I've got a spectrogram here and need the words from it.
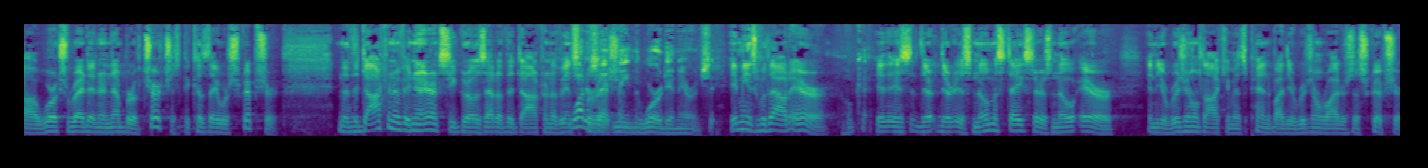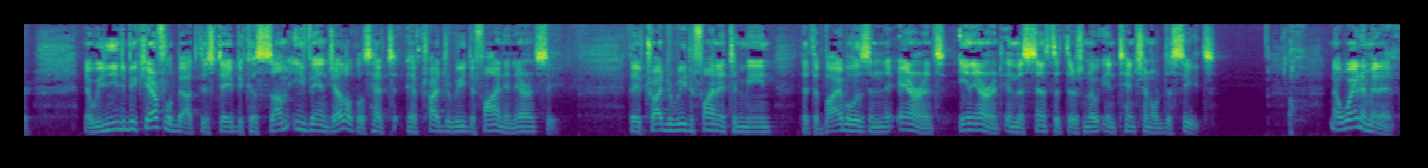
uh, works read in a number of churches because they were Scripture. Now, the doctrine of inerrancy grows out of the doctrine of inspiration. What does that mean, the word inerrancy? It means without error. Okay. It is there, there is no mistakes, there is no error in the original documents penned by the original writers of Scripture. Now we need to be careful about this, day because some evangelicals have t- have tried to redefine inerrancy. They've tried to redefine it to mean that the Bible is inerrant, inerrant in the sense that there's no intentional deceits. Now, wait a minute.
